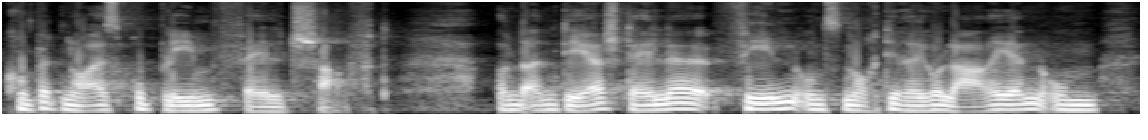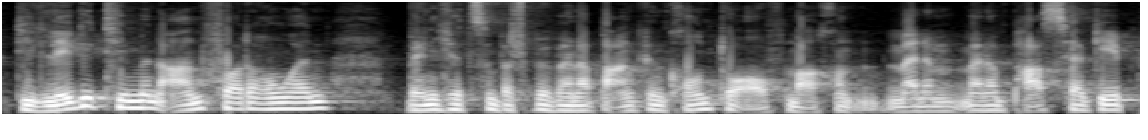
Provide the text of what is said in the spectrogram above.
komplett neues Problemfeld schafft. Und an der Stelle fehlen uns noch die Regularien, um die legitimen Anforderungen, wenn ich jetzt zum Beispiel bei einer Bank ein Konto aufmache und meinen, meinen Pass hergebe,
